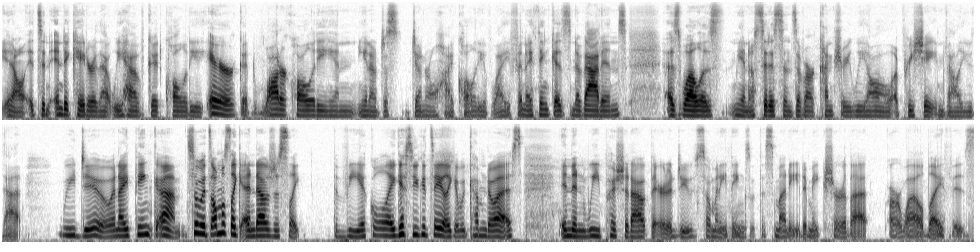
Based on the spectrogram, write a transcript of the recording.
you know, it's an indicator that we have good quality air, good water quality, and, you know, just general high quality of life. And I think as Nevadans, as well as, you know, citizens of our country, we all appreciate and value that. We do. And I think um so it's almost like NDOW is just like the vehicle, I guess you could say, like it would come to us and then we push it out there to do so many things with this money to make sure that our wildlife is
